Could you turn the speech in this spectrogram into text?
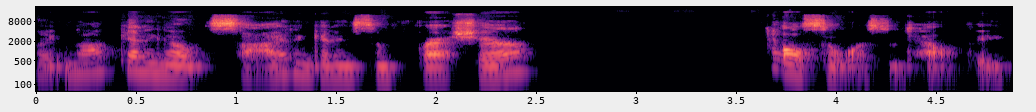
like not getting outside and getting some fresh air also wasn't healthy.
